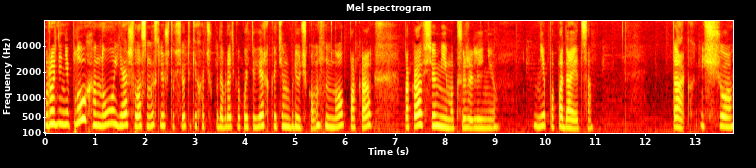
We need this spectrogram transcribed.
Вроде неплохо, но я шла с мыслью, что все-таки хочу подобрать какой-то верх к этим брючкам, но пока, пока все мимо, к сожалению не попадается. Так, еще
